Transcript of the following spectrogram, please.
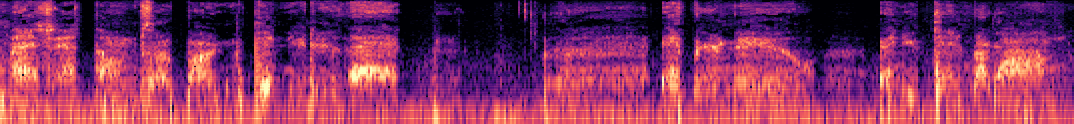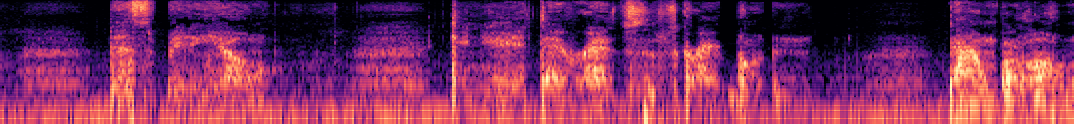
Smash that thumbs up button. Can you do that? If you're new and you came along this video, can you hit that red subscribe button down below?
